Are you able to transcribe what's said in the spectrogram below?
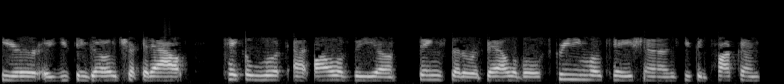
here, you can go check it out. Take a look at all of the uh, things that are available, screening locations. You can talk in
